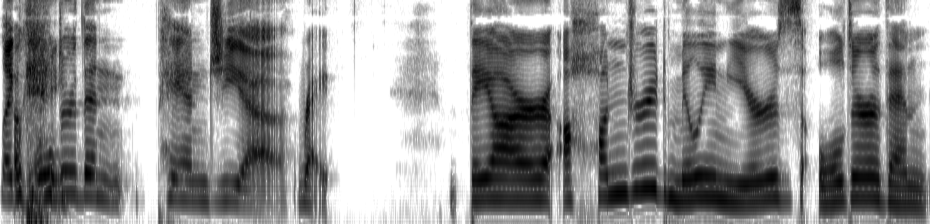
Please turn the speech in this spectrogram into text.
Like Okay. older than Pangea. Right. They are 100 million years older than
